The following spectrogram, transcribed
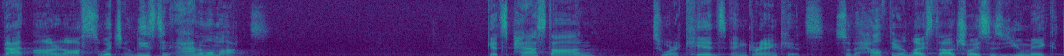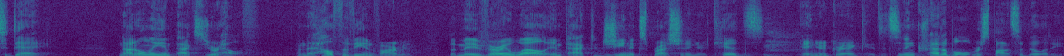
that on and off switch, at least in animal models, gets passed on to our kids and grandkids. So the healthier lifestyle choices you make today not only impacts your health and the health of the environment, but may very well impact gene expression in your kids and your grandkids. It's an incredible responsibility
